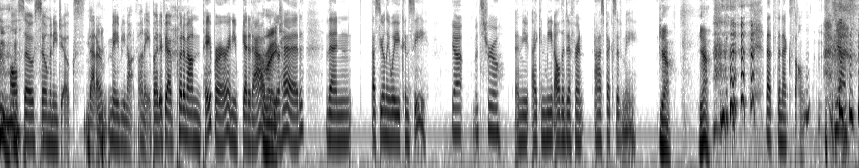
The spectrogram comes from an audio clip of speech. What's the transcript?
also, so many jokes that are maybe not funny. But if I put them out on paper and you get it out Right. of your head, then that's the only way you can see. Yeah, it's true. And you, I can meet all the different aspects of me. Yeah. Yeah. That's the next song. Yes,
